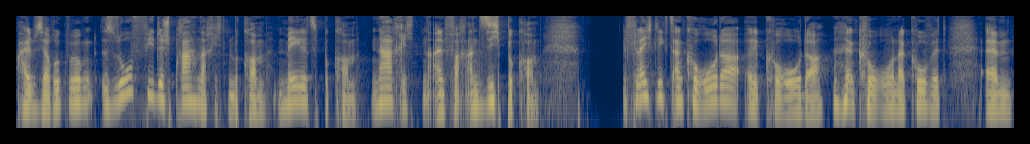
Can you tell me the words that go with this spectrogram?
halbes Jahr rückwirkend, so viele Sprachnachrichten bekommen, Mails bekommen, Nachrichten einfach an sich bekommen. Vielleicht liegt es an Corona, äh, Corona, Corona, Covid. Ähm,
